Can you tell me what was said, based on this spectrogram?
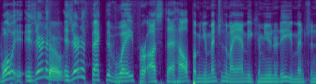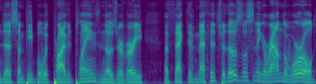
Well, is there an so, is there an effective way for us to help? I mean, you mentioned the Miami community. You mentioned uh, some people with private planes, and those are very effective methods. For those listening around the world,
